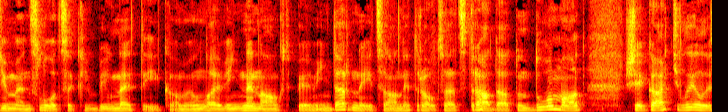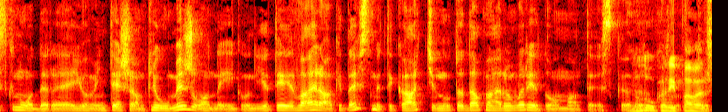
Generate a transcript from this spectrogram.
ģimenes locekļi bija netīkami, un lai viņi nenāktu pie viņa darbnīcā, netraucētu strādāt un domāt, šie kaķi lieliski noderēja, jo viņi tiešām kļuva mežonīgi, un ja tie ir vairāki desmiti kaķi, nu tad apmēram var iedomāties, ka. Nu, lūk, arī pavērs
